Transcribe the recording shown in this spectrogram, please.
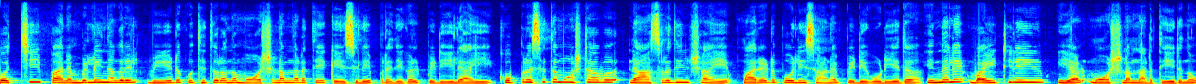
കൊച്ചി പനമ്പിള്ളി നഗറിൽ വീട് കുത്തിത്തുറന്ന് മോഷണം നടത്തിയ കേസിലെ പ്രതികൾ പിടിയിലായി. കുപ്രസിദ്ധ മോഷ്ടാവ് നാസറുദ്ദീൻ ഷായെ മരട് പോലീസാണ് പിടികൂടിയത്. ഇന്നലെ വൈറ്റിലെയും ഇയാൾ മോഷണം നടത്തിയിരുന്നു.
